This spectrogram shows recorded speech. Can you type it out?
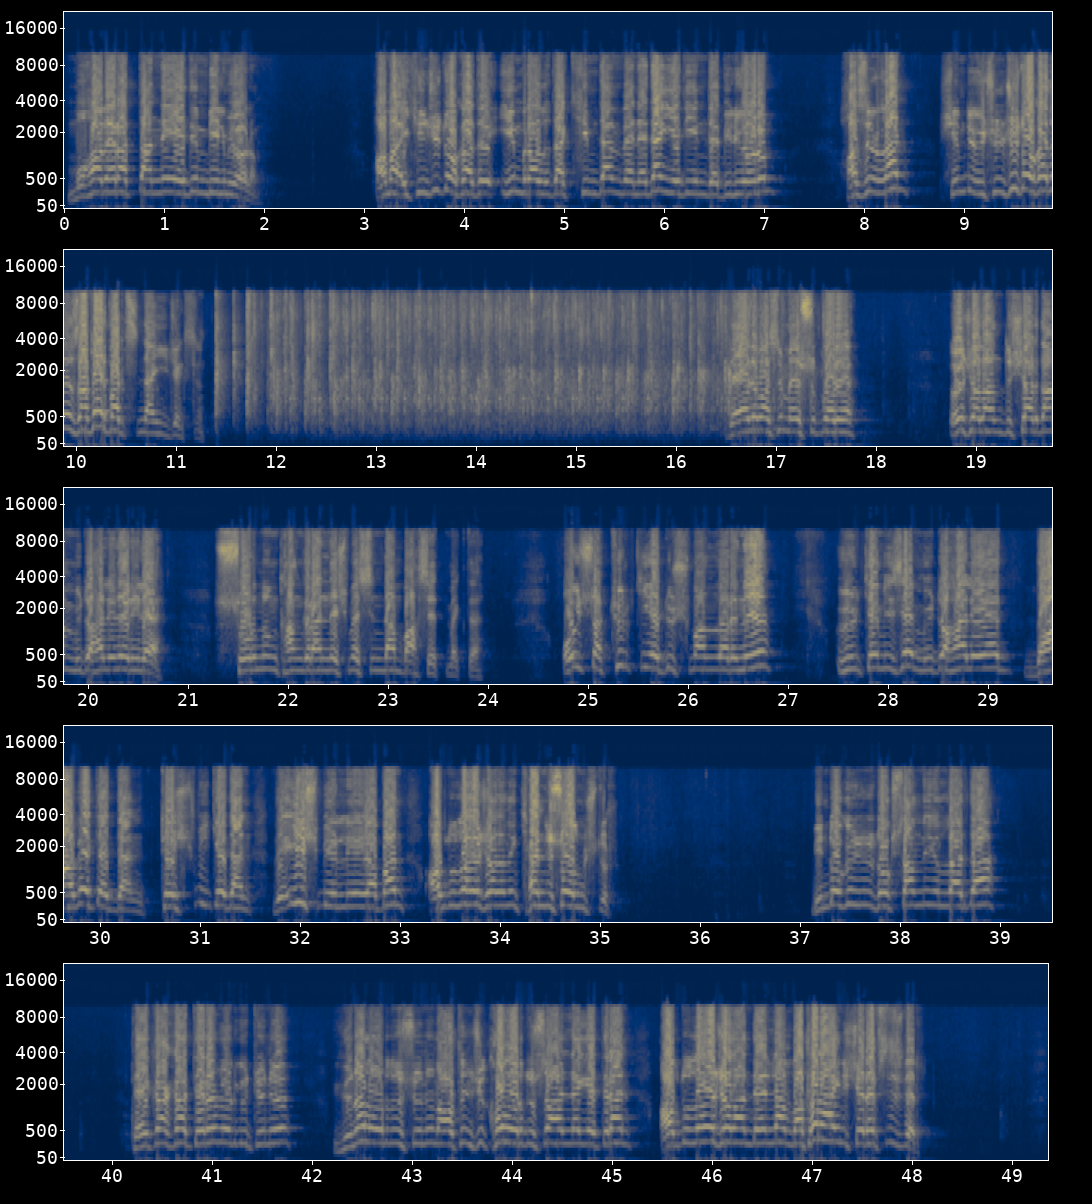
muhaberattan ne yedim bilmiyorum. Ama ikinci tokadı İmralı'da kimden ve neden yediğini de biliyorum. Hazırlan. Şimdi üçüncü tokadı Zafer Partisi'nden yiyeceksin. Değerli basın mensupları, Öcalan dışarıdan müdahaleler ile sorunun kangrenleşmesinden bahsetmekte. Oysa Türkiye düşmanlarını ülkemize müdahaleye davet eden, teşvik eden ve işbirliği yapan Abdullah Öcalan'ın kendisi olmuştur. 1990'lı yıllarda PKK terör örgütünü Yunan ordusunun 6. kol ordusu haline getiren Abdullah Öcalan denilen vatan haini şerefsizdir.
